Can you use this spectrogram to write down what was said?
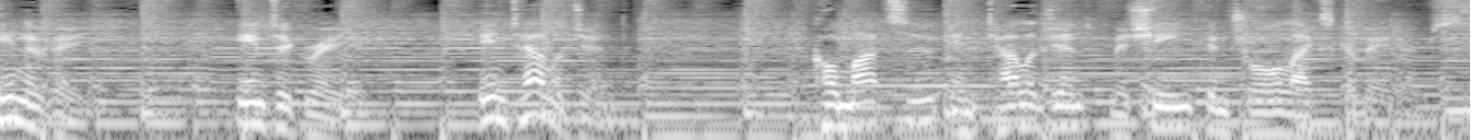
Innovative, integrated, intelligent. Komatsu Intelligent Machine Control Excavators.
